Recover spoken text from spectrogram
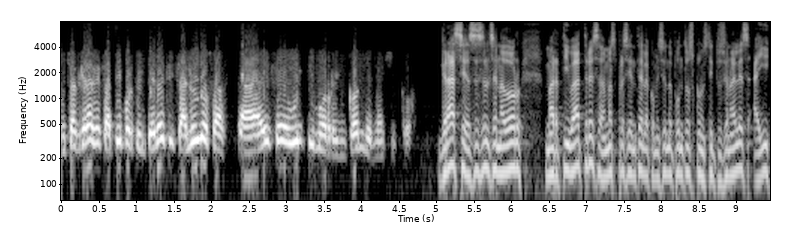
Muchas gracias a ti por tu interés y saludos hasta ese último rincón de México. Gracias, es el senador Martí Batres, además presidente de la Comisión de Puntos Constitucionales ahí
